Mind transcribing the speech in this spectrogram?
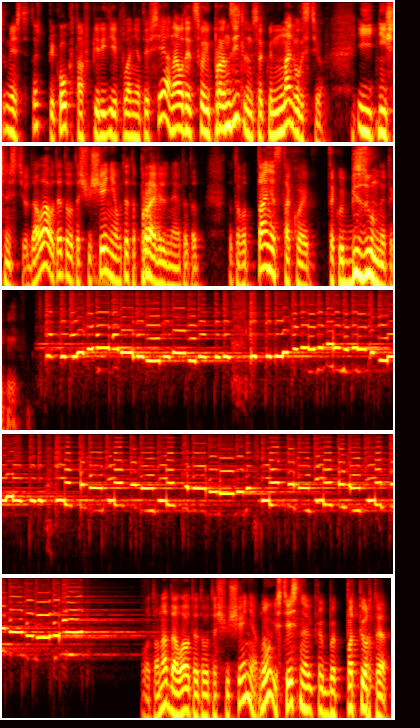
вместе. Знаешь, пиколка там впереди планеты все. Она вот этой своей пронзительностью, такой наглостью и этничностью дала вот это вот ощущение, вот это правильное, вот этот, это вот танец такой, такой безумный такой. Вот она дала вот это вот ощущение. Ну, естественно, как бы подпертая,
